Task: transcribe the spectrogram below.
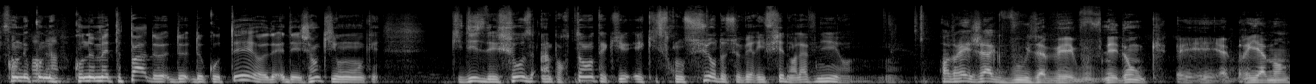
son qu'on ne, qu'on ne- programme. qu'on ne mette pas de, de- de côté euh, des- des gens qui, ont, qui, qui disent des choses importantes et qui, et qui seront sûrs de se vérifier dans l'avenir. André Jacques, vous, avez, vous venez donc et, et brillamment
